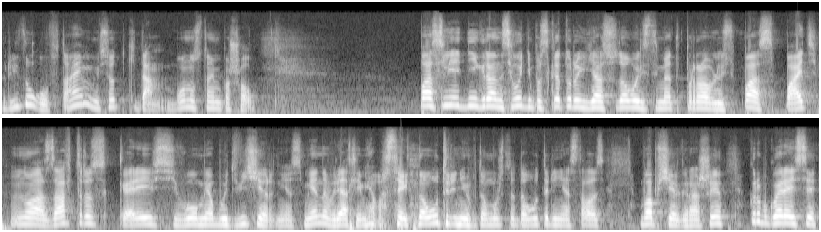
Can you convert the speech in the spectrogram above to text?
Resolve time. И все-таки да, бонус тайм пошел. Последняя игра на сегодня, после которой я с удовольствием отправлюсь поспать. Ну а завтра, скорее всего, у меня будет вечерняя смена. Вряд ли меня поставить на утреннюю, потому что до утренней осталось вообще гроши. Грубо говоря, если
